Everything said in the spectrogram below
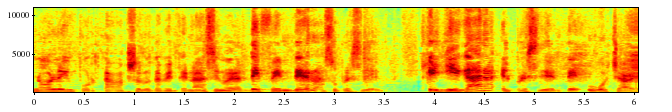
no le importaba absolutamente nada, sino era defender a su presidente. Que llegara el presidente Hugo Chávez,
